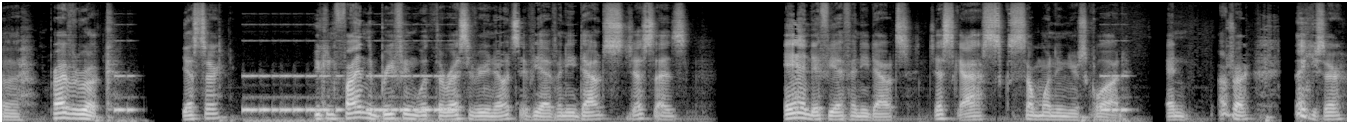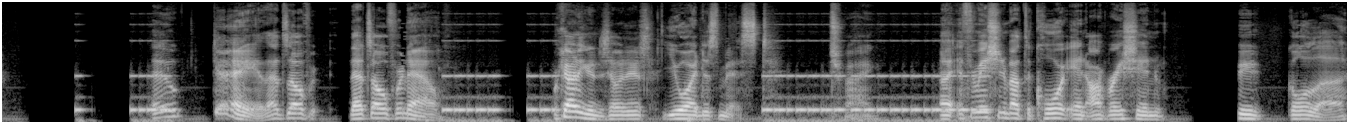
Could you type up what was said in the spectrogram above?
Uh, Private Rourke. Yes, sir? You can find the briefing with the rest of your notes if you have any doubts, just as. And if you have any doubts, just ask someone in your squad. And I'm sorry. Thank you, sir. Okay, that's all for that's all for now. We're counting your soldiers. You are dismissed. Trying. Uh, information about the core and Operation Prigola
